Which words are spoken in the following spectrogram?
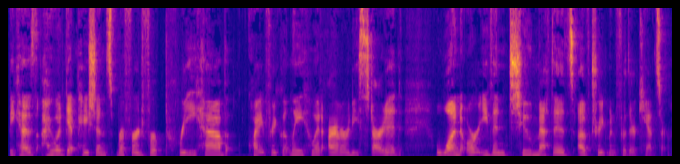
because I would get patients referred for prehab quite frequently who had already started one or even two methods of treatment for their cancer.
